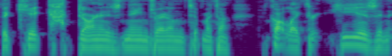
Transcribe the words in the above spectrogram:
The kid, God darn it, his name's right on the tip of my tongue. He caught like three. He is an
